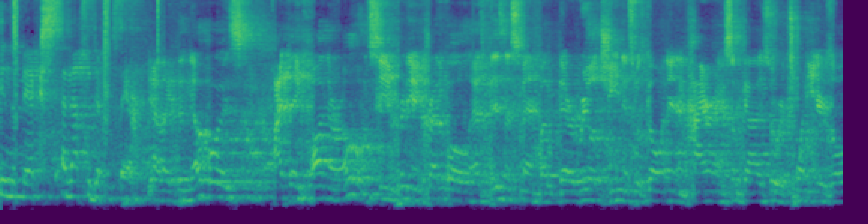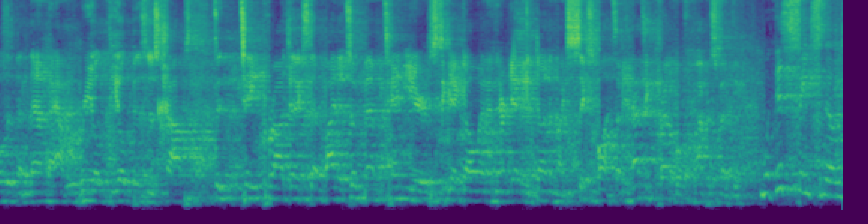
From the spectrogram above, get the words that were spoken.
in the mix, and that's the difference there. Yeah, like the Nelk Boys, I think on their own seem pretty incredible as businessmen, but their real genius was going in and hiring some guys who are 20 years older than them to have real deal business chops to take projects that might have took them 10 years to get going and they're getting it done in like six months. I mean, that's incredible from my perspective. What this space knows,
